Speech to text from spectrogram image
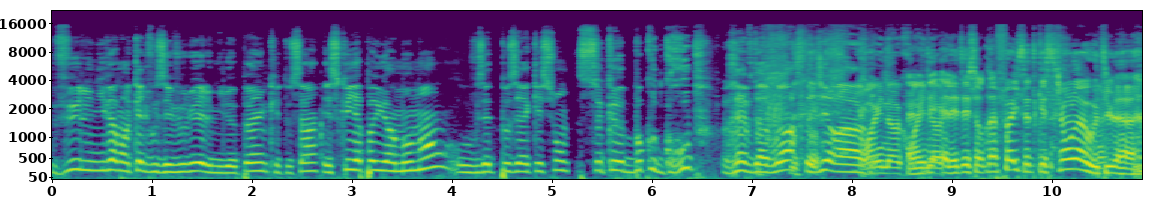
Vu l'univers dans lequel vous évoluez, le milieu punk et tout ça, est-ce qu'il n'y a pas eu un moment où vous êtes posé la question, ce que beaucoup de groupes rêvent d'avoir, c'est-à-dire... euh, Elle était, elle était sur ta feuille cette question là ou tu l'as?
